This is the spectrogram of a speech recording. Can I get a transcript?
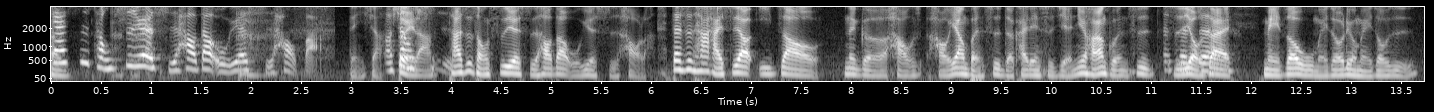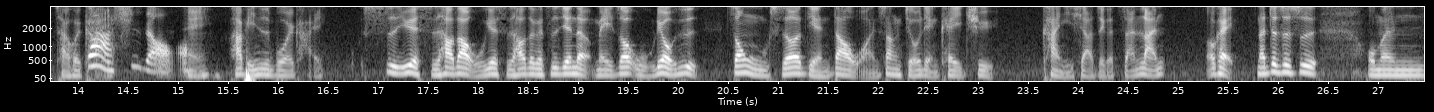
应该是从四月十号到五月十号吧。等一下，好像对啦是，它是从四月十号到五月十号啦，但是它还是要依照那个好好样本式的开店时间，因为好样本是只有对对在每周五、每周六、每周日才会开。哇，是哦，哎、它平日不会开。四月十号到五月十号这个之间的每周五六日中午十二点到晚上九点可以去看一下这个展览。OK，那这就是我们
